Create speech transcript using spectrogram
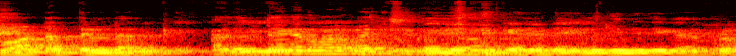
బాగుంటుంది తినడానికి. అది ఉంటే కదా వంకాయ డైలీ తినేది కదా బ్రో.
